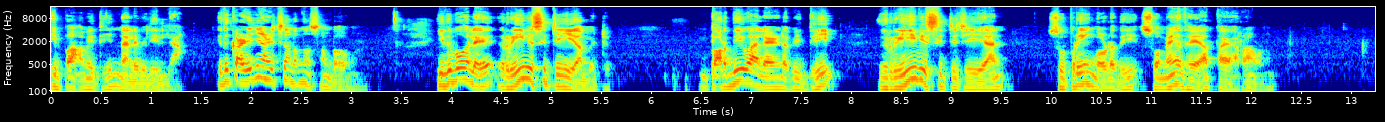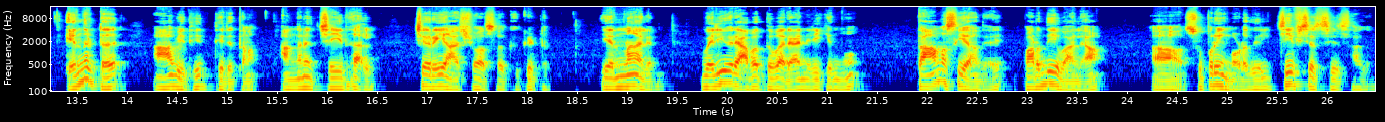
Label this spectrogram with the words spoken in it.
ഇപ്പോൾ ആ വിധി നിലവിലില്ല. ഇത് കഴിഞ്ഞ ആഴ്ച നടന്ന സംഭവമാണ്. ഇതുപോലെ റീവിസിറ്റ് ചെയ്യാൻ പറ്റും. പർദിവാലയുടെ വിധി റീവിസിറ്റ് ചെയ്യാൻ സുപ്രീം കോടതി സ്വമേധയാ തയ്യാറാവണം. എന്നിട്ട് ആ വിധി തിരുത്തണം. അങ്ങനെ ചെയ്താൽ ചെറിയ ആശ്വാസമൊക്കെ കിട്ടും. എന്നാലും വലിയൊരു ആപത്ത് വരാനിരിക്കുന്നു. താമസിയാതെ പർദീവാല സുപ്രീം കോടതിയിൽ ചീഫ് ജസ്റ്റിസ് ആകും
